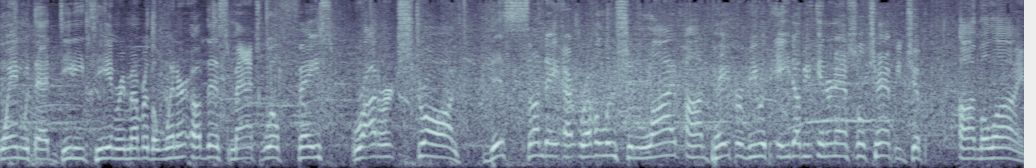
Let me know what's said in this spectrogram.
Wayne with that DDT. And remember, the winner of this match will face Roderick Strong this Sunday at Revolution live on pay-per-view with AEW International Championship on the line.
